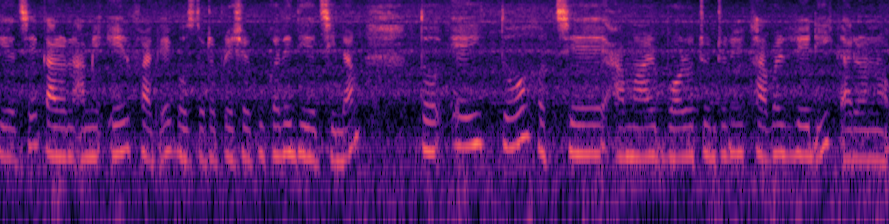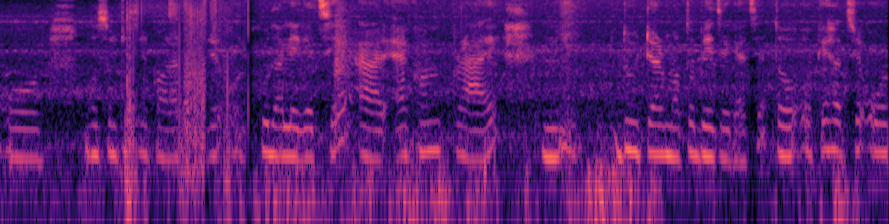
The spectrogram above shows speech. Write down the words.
গিয়েছে কারণ আমি এর ফাঁকে গোস্তটা প্রেশার কুকারে দিয়েছিলাম। তো এই তো হচ্ছে আমার বড় টুনটুনির খাবার রেডি কারণ ওর গোসল টুসল করার পরে ওর ক্ষুধা লেগেছে আর এখন প্রায় দুইটার মতো বেজে গেছে। তো ওকে হচ্ছে ওর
